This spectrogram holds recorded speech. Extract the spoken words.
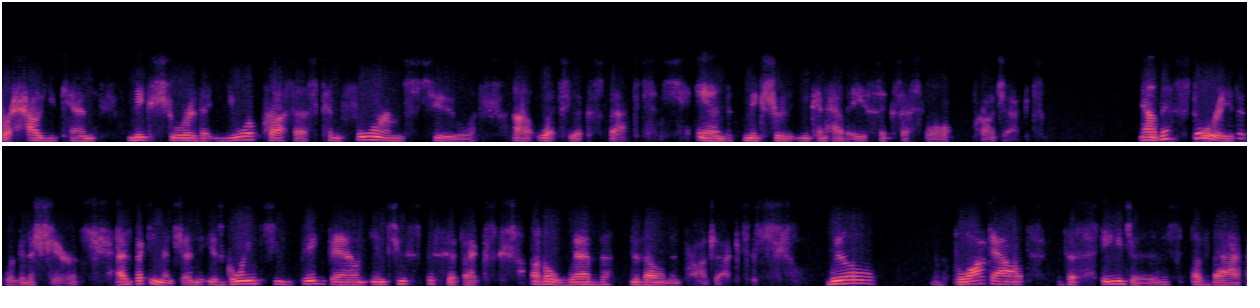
for how you can make sure that your process conforms to uh, what to expect and make sure that you can have a successful project. Now this story that we're going to share, as Becky mentioned, is going to dig down into specifics of a web development project. We'll block out the stages of that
